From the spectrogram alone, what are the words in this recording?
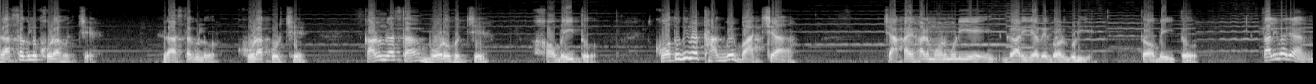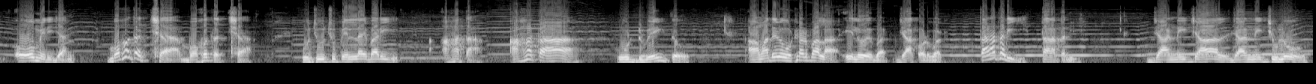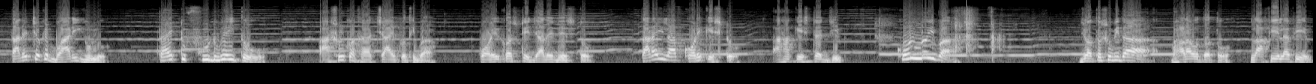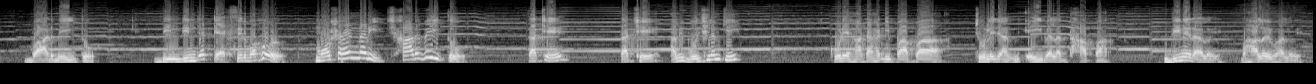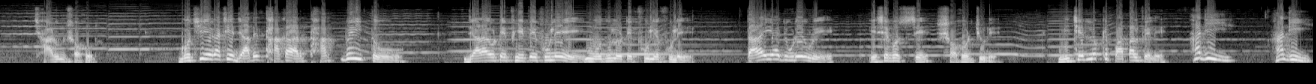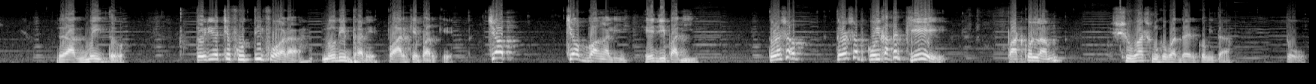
রাস্তাগুলো খোঁড়া হচ্ছে। রাস্তাগুলো খোঁড়া করছে। কারণ রাস্তা বড় হচ্ছে। হবেই তো। কতদিন আর থাকবে বাচ্চা? চাকায় হাড় মরমড়িয়ে গাড়ি যাবে গড়গড়িয়ে। তবেই তো। তালিবাজান, ও মেরি যান বহুত আচ্ছা বহুত আচ্ছা। উঁচু উঁচু পেল্লায় বাড়ি, আহাতা আহাতা, উঠবেই তো। আমাদেরও ওঠার পালা এলো এবার, যা করবার। তাড়াতাড়ি তাড়াতাড়ি। যার নেই চাল, যার নেই চুলো, তাদের চোখে বাড়িগুলো। তা একটু ফুটবেই তো। আসল কথা চায় প্রতিভা। পরের কষ্টে যাদের রেষ্ট তারাই লাভ করে কেষ্ট। আহা, কেষ্টার জীব। করলই বা? যত সুবিধা, ভাড়াও তত। লাফিয়ে লাফিয়ে বাড়বেই তো। দিন দিন যা ট্যাক্সের বহর মশায়ের নারী ছাড়বেই তো। তাকে তাছে আমি বলছিলাম কি, করে হাঁটাহাঁটি পাপা, চলে যান এই বেলার ধাপা। দিনের আলোয়, ভালোয় ভালোয়, ছাড়ুন শহর। গছিয়ে গেছে যাদের থাকার, থাকবেই তো। যারা ওঠে ফেপে ফুলে মধু লোটে ফুলে ফুলে, তারাই আজ উড়ে উড়ে এসে বসছে শহর জুড়ে। নিচের লোককে পাতাল ফেলে, হাজি হাজি রাখবেই তো। তৈরি হচ্ছে ফুর্তির ফোয়ারা নদীর ধারে, পার্কে পার্কে। চপ চপ বাঙালি, হেজি পাজি। তোরা সব তোরা সব কলকাতার কে? পাঠ করলাম সুভাষ মুখোপাধ্যায়ের কবিতা। তো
